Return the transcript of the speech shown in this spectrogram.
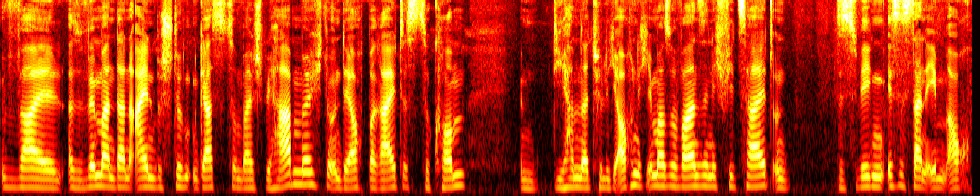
weil, also wenn man dann einen bestimmten Gast zum Beispiel haben möchte und der auch bereit ist zu kommen, ähm, die haben natürlich auch nicht immer so wahnsinnig viel Zeit und deswegen ist es dann eben auch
